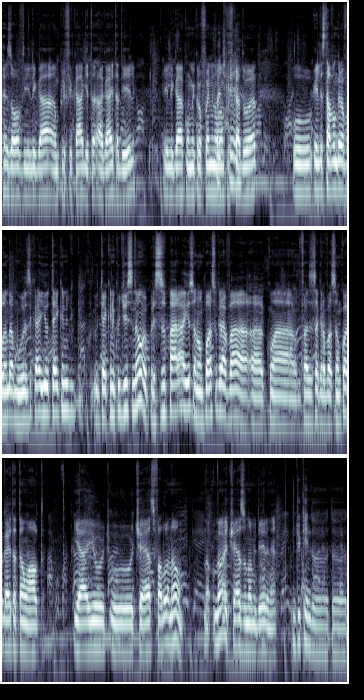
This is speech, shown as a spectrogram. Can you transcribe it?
resolve ligar, amplificar a, a gaita dele e ligar com o microfone no Pode crer. amplificador, o- eles estavam gravando a música e o técnico, o técnico disse: Não, eu preciso parar isso, eu não posso gravar ah, com a, fazer essa gravação com a gaita tão alta. E aí o, o Chess falou: Não, não, não é Chess o nome dele, né? De quem? Do, do,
